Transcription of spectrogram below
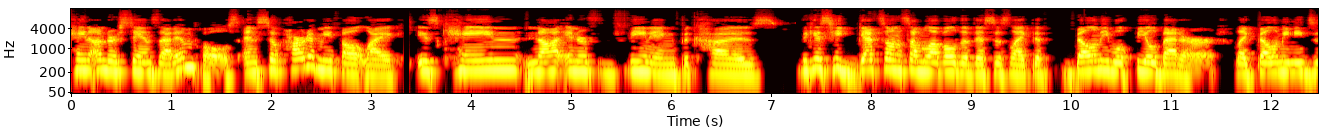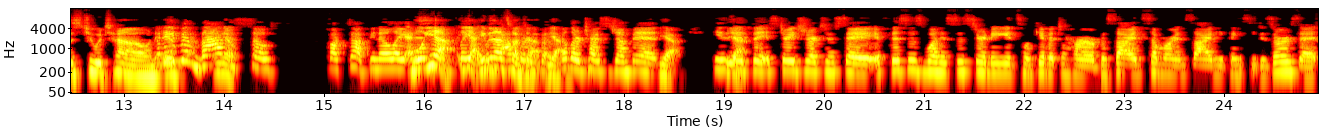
Kane understands that impulse. And so part of me felt like, is Kane not intervening because because he gets on some level that this is like that Bellamy will feel better. Like Bellamy needs this to atone. But If- even that is you know. so fucked up, you know. Like, Well, yeah, like, yeah, even that's fucked up, yeah. Miller tries to jump in. Yeah. He's Yeah. if the stage director say, if this is what his sister needs, he'll give it to her. Besides, somewhere inside, he thinks he deserves it,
